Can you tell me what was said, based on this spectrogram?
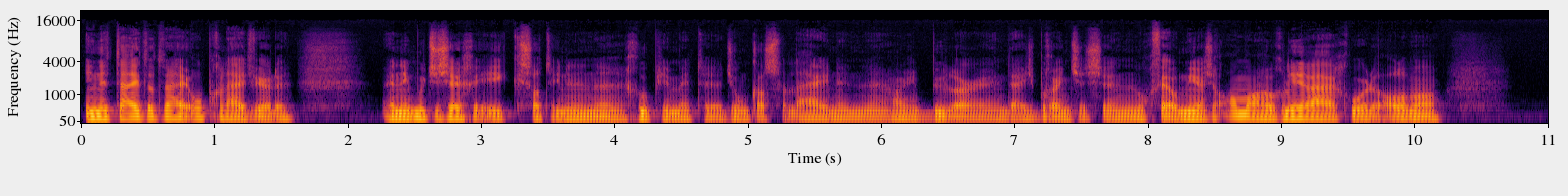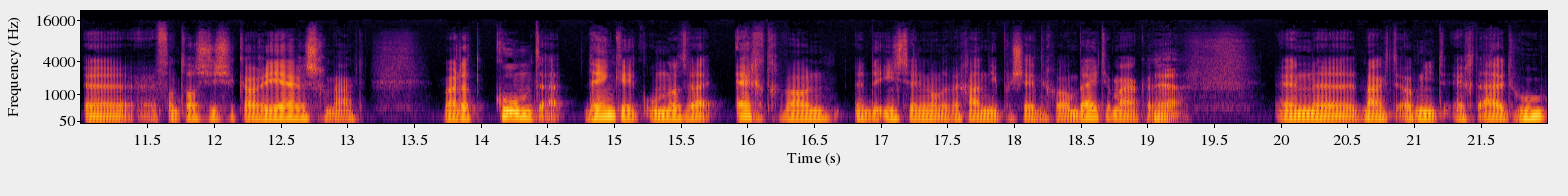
in, de tijd dat wij opgeleid werden, en ik moet je zeggen, ik zat in een eh, groepje met eh, John Kastelein en eh, Harry Buller en deze brandjes en nog veel meer. Ze zijn allemaal hoogleraren geworden, allemaal fantastische carrières gemaakt. Maar dat komt, eh, denk ik, omdat wij echt gewoon eh, de instelling hadden, we gaan die patiënten gewoon beter maken. Ja, En eh, het maakt ook niet echt uit hoe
